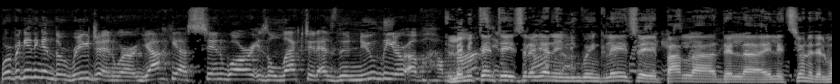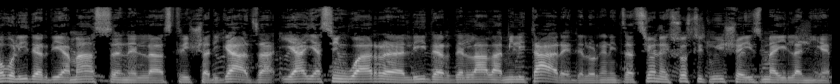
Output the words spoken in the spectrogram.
We're beginning in the region where Yahya Sinwar is elected as the new leader of Hamas. L'emittente israeliana in lingua inglese parla dell'elezione del nuovo leader di Hamas nella striscia di Gaza. Yahya Sinwar, leader dell'ala militare dell'organizzazione, sostituisce Ismail Haniyeh.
